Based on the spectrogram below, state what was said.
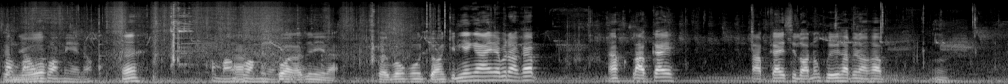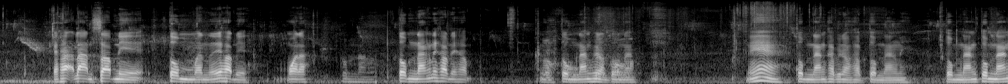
คเพิ่วานมอเมายู่ความเมียเนาะเอ้ยความเมาความเมียพวกเราที่นี่แหละเปิดวงคงจรกินง่ายๆครับพี่น้องครับเอาลาบไก่ลาบไก่สิหลอดน้องพื้นครับพี่น้องครับอืม กระทะร้านซับนี่ต้มมันนี่ครับนี่มอนะต้มหนังต้มหนังนี่ครับนี่ครับนี่ต้มหนังพี่น้องต้มหนังนี่ต้มหนังครับพี่น้องครับต้มหนังนี่ต้มหนังต้มหนัง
